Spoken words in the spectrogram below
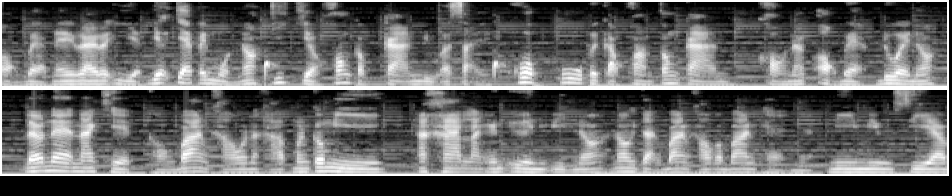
ออกแบบในรายละเอียดเยอะแยะไปหมดเนาะที่เกี่ยวข้องกับการอยู่อาศัย ควบคู่ไปกับความต้องการของนักออกแบบด้วยเนาะ แล้วในอาณาเขตของบ้านเขานะครับ มันก็มีอาคารหลังอื่นๆอยู่อีกเนาะนอกจากบ้านเขากับบ้านแขกเนี่ยมีมิวเซียม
